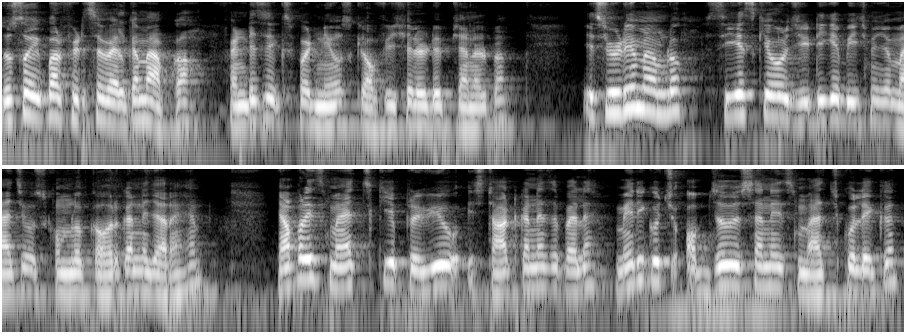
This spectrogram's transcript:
दोस्तों, एक बार फिर से वेलकम है आपका फैंटेसी एक्सपर्ट न्यूज़ के ऑफिशियल यूट्यूब चैनल पर। इस वीडियो में हम लोग सी एस के और जी टी के बीच में जो मैच है, उसको हम लोग कवर करने जा रहे हैं। यहाँ पर इस मैच की प्रीव्यू स्टार्ट करने से पहले मेरी कुछ ऑब्जर्वेशन है इस मैच को लेकर।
